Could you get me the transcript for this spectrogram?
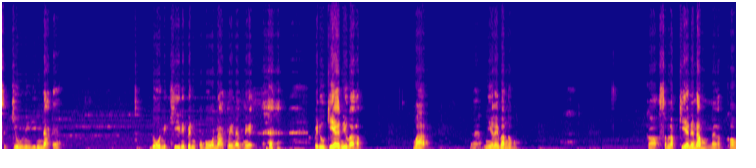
สกิลนี้ยิ่งหนักนะ โดนอีกทีนี่เป็นโอ้โหหนักเลยนะทีนี้ ไปดูเกียร์กันดีกว่าครับ ว่ามีอะไรบ้างครับผม ก็สำหรับเกียร์แนะนำนะครับของ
